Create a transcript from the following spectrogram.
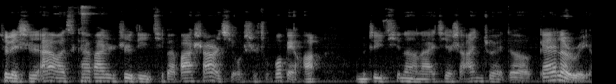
这里是 iOS 开发日志第七百八十二期，我是主播北华。我们这一期呢来介绍 Android 的 Gallery。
